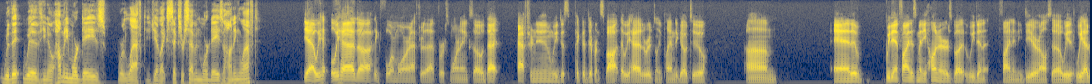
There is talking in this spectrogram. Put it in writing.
with it, with you know, how many more days were left? Did you have like six or seven more days of hunting left? Yeah, we well, we had uh, I think four more after that first morning. So that afternoon, we just picked a different spot that we had originally planned to go to, um, and it, we didn't find as many hunters, but we didn't find any deer. Also, we we had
